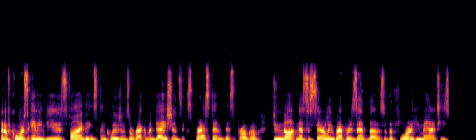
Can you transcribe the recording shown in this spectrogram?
And of course, any views, findings, conclusions, or recommendations expressed in this program do not necessarily represent those of the Florida Humanities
